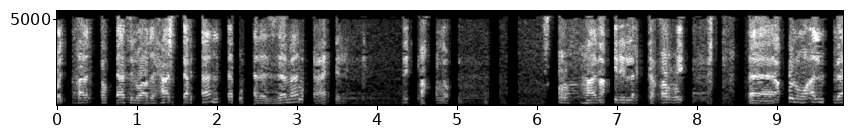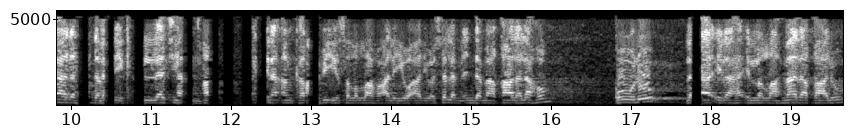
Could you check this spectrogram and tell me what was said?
وقال الآيات الواضحات أن هذا الزمن عير صرف هذه لله تقرب. يقول بعد ذلك التي أنكر النبي صلى الله عليه وآله وسلم عندما قال لهم قولوا لا إله إلا الله. ماذا قالوا؟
